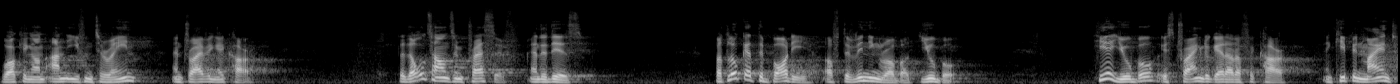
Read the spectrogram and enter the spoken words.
walking on uneven terrain, and driving a car. That all sounds impressive, and it is. But look at the body of the winning robot, HUBO. Here, HUBO is trying to get out of a car. And keep in mind,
